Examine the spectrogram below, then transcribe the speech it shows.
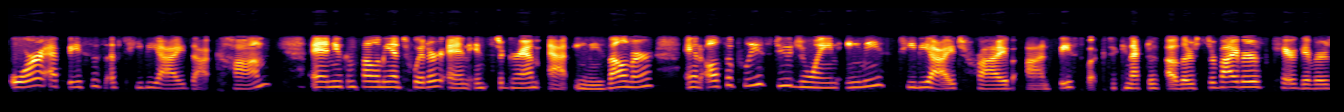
or at facesoftbi.com. And you can follow me on Twitter and Instagram at Amy Zellmer. And also, please do join Amy's TBI Tribe on Facebook to connect with other survivors, caregivers,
